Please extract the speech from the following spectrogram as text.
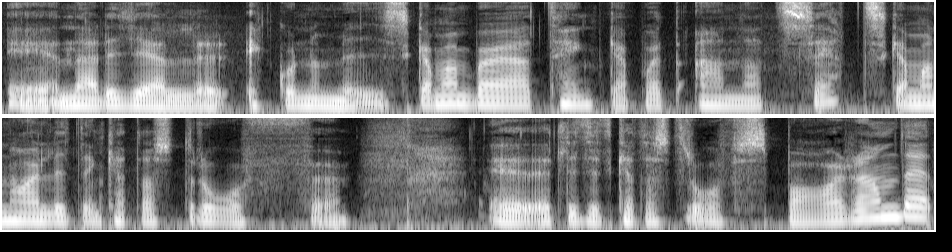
eh, när det gäller ekonomi? Ska man börja tänka på ett annat sätt? Ska man ha en liten katastrof Eh, ett litet katastrofsparande.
